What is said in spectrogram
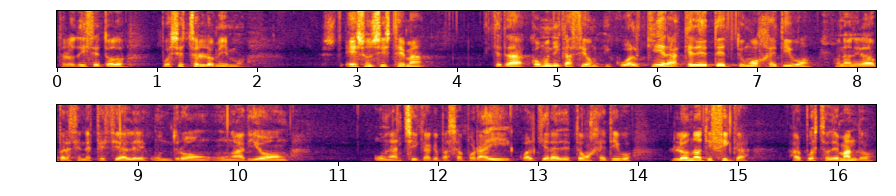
te lo dice todo. Pues esto es lo mismo. Es un sistema que da comunicación y cualquiera que detecte un objetivo, una unidad de operaciones especiales, un dron, un avión, una chica que pasa por ahí, cualquiera detecte un objetivo, lo notifica al puesto de mando,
